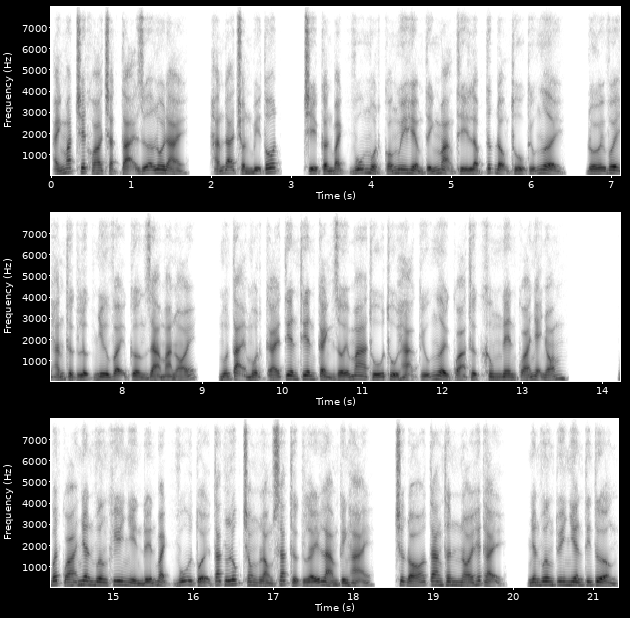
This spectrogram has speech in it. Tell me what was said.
ánh mắt chết khóa chặt tại giữa lôi đài, hắn đã chuẩn bị tốt, chỉ cần Bạch Vũ một có nguy hiểm tính mạng thì lập tức động thủ cứu người. Đối với hắn thực lực như vậy cường giả mà nói, muốn tại một cái tiên thiên cảnh giới ma thú thủ hạ cứu người quả thực không nên quá nhẹ nhõm. Bất quá nhân vương khi nhìn đến Bạch Vũ tuổi tác lúc trong lòng xác thực lấy làm kinh hãi, trước đó tang thân nói hết thảy, nhân vương tuy nhiên tin tưởng,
